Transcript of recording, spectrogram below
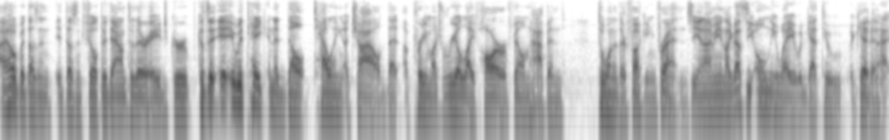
I hope it doesn't it doesn't filter down to their age group because it, it, it would take an adult telling a child that a pretty much real life horror film happened to one of their fucking friends. You know what I mean? Like that's the only way it would get to a kid, and I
